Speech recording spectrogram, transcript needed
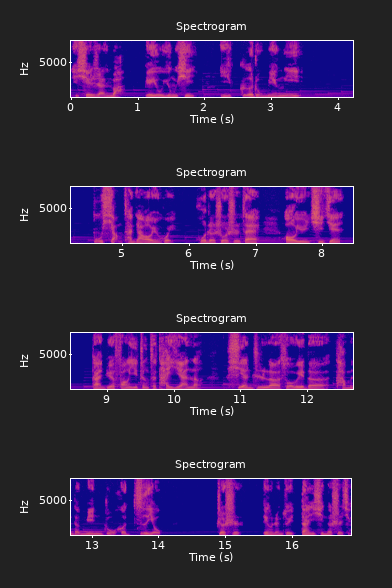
一些人吧，别有用心，以各种名义不想参加奥运会，或者说是在奥运期间感觉防疫政策太严了，限制了所谓的他们的民主和自由。这是令人最担心的事情，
